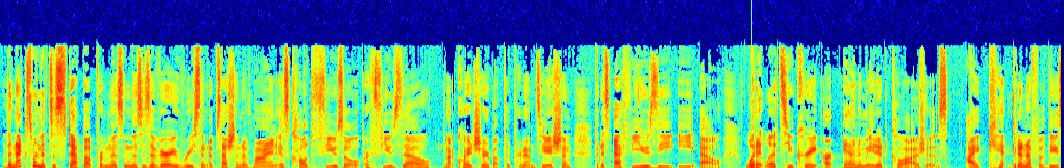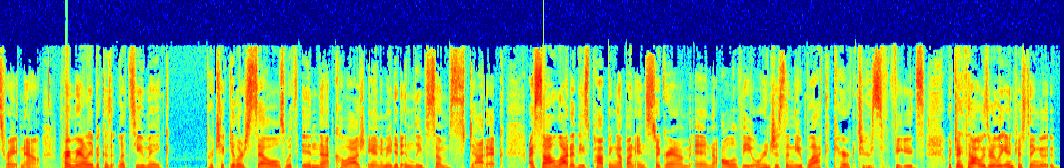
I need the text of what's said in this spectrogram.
The next one that's a step up from this, and this is a very recent obsession of mine, is called Fuzel or Fuzel. Not quite sure about the pronunciation, but it's F U Z E L. What it lets you create are animated collages. I can't get enough of these right now, primarily because it lets you make particular cells within that collage animated and leave some static. I saw a lot of these popping up on Instagram and all of the Orange is the New Black characters feeds, which I thought was really interesting.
